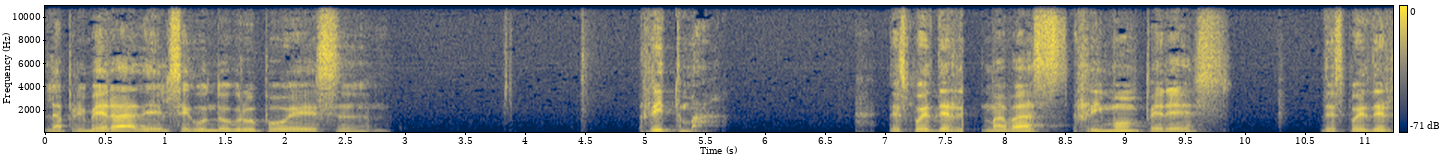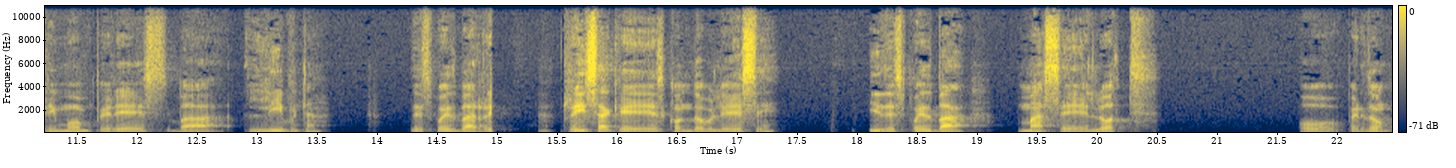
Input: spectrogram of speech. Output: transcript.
La primera del segundo grupo es eh, Ritma. Después de Ritma va Rimón Pérez. Después de Rimón Pérez va Libna. Después va Risa, que es con doble S, y después va Macelot, o perdón,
